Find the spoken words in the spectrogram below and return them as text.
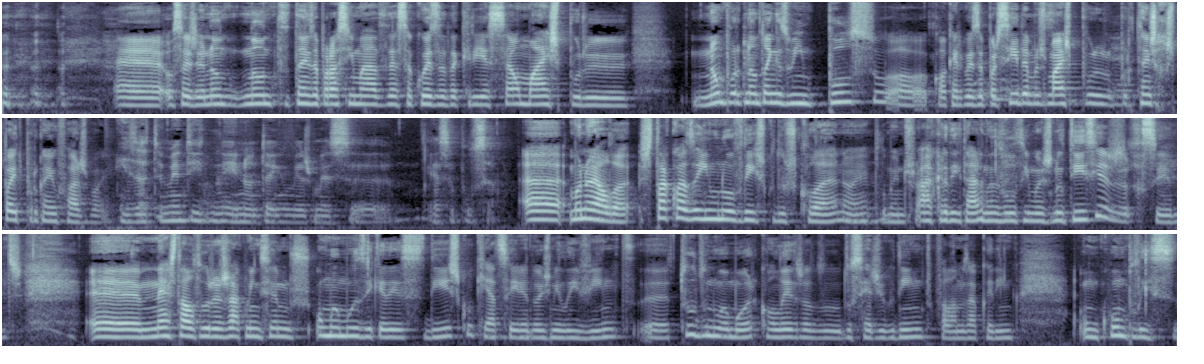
Uh, ou seja, não, não te tens aproximado dessa coisa da criação mais por não porque não tenhas o impulso ou qualquer coisa parecida, mas mais por, porque tens respeito por quem o faz bem. Exatamente, e, não tenho mesmo essa, essa pulsão. Uh, Manuela, está quase aí um novo disco dos Clã, não é? Uhum. Pelo menos a acreditar nas últimas notícias recentes. Uh, nesta altura já conhecemos uma música desse disco, que há de sair em 2020, uh, ah, Tudo no Amor, com letra do, do Sérgio Godinho, que falámos há bocadinho, um cúmplice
